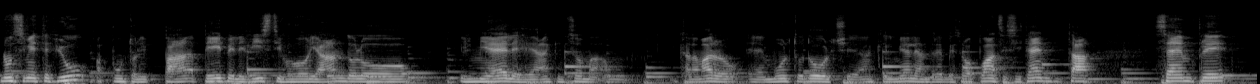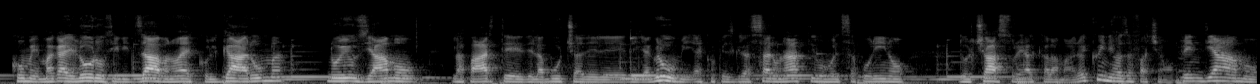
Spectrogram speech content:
non si mette più appunto le pa- pepe, le visti, coriandolo, il miele che anche insomma il calamaro è molto dolce, anche il miele andrebbe troppo, anzi si tenta sempre come magari loro utilizzavano, ecco il garum, noi usiamo la parte della buccia delle, degli agrumi, ecco per sgrassare un attimo quel saporino dolciastro ha il calamaro. E quindi cosa facciamo? Prendiamo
